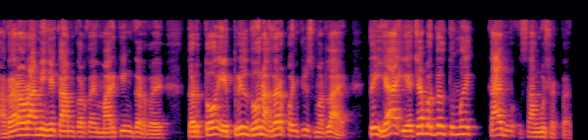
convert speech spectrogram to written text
आधारावर आम्ही हे काम करतोय मार्किंग करतोय तर तो एप्रिल दोन हजार पंचवीस मधला आहे. तर या याच्याबद्दल तुम्ही काय सांगू शकता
